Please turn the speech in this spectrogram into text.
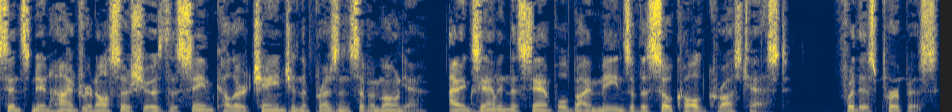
Since ninhydrin also shows the same color change in the presence of ammonia, I examine the sample by means of the so-called cross test. For this purpose,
